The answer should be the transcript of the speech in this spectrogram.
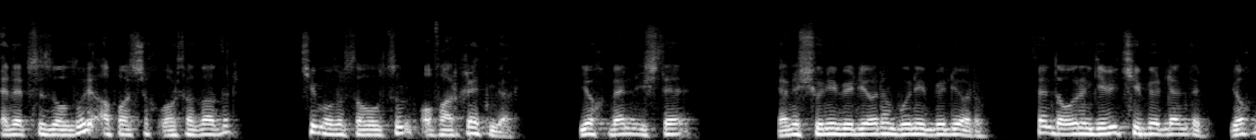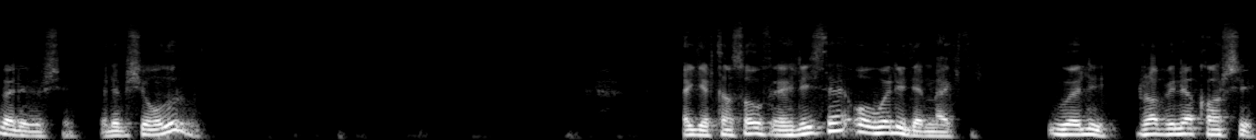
edepsiz olduğu apaçık ortadadır. Kim olursa olsun o fark etmiyor. Yok ben işte yani şunu biliyorum, bunu biliyorum. Sen de onun gibi kibirlendin. Yok böyle bir şey. Böyle bir şey olur mu? Eğer tasavvuf ehliyse o veli demektir. Veli, Rabbine karşı.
